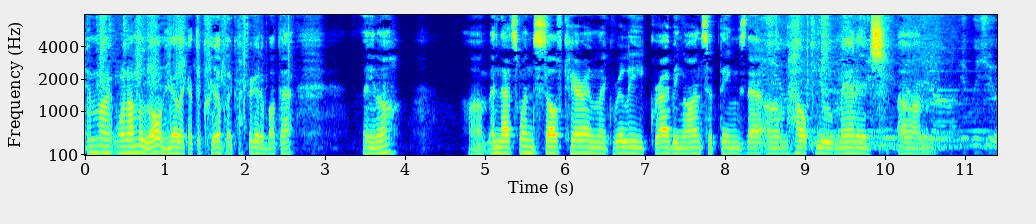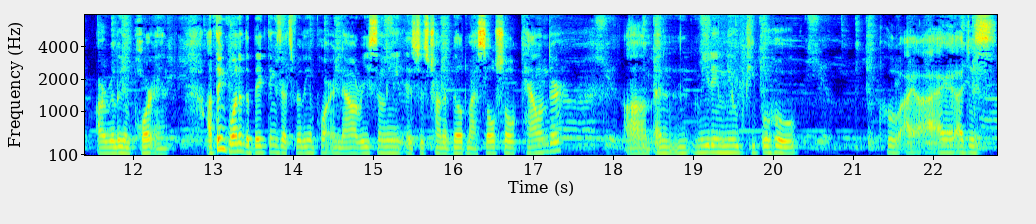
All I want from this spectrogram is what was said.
in my when I'm alone here, like at the crib, like I forget about that, you know. Um, and that's when self care and like really grabbing onto things that um, help you manage um, are really important. I think one of the big things that's really important now recently is just trying to build my social calendar um, and meeting new people who who I, I I just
